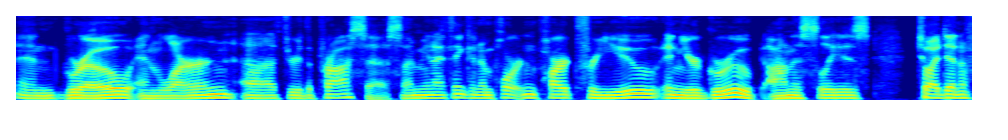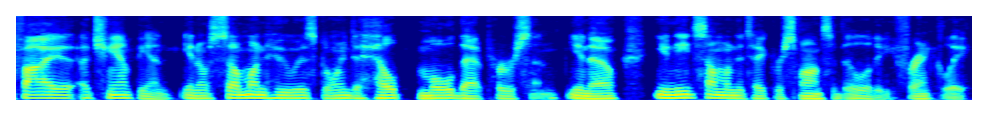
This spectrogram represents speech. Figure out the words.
and grow and learn uh, through the process. I mean, I think an important part for you and your group, honestly, is to identify a champion, you know, someone who is going to help mold that person. You know, you need someone to take responsibility, frankly.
